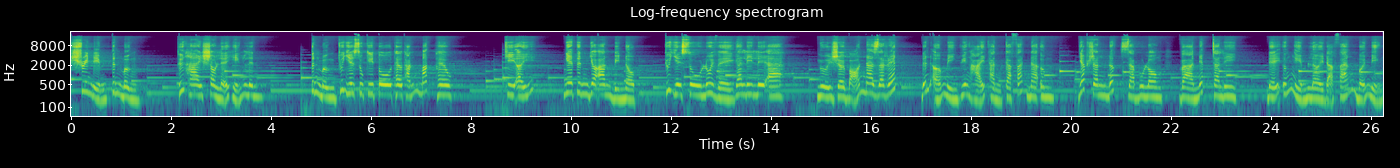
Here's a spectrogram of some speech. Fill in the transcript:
suy niệm tin mừng thứ hai sau lễ hiển linh tin mừng Chúa Giêsu Kitô theo Thánh Matthew. Khi ấy, nghe tin Gioan bị nộp, Chúa Giêsu lui về Galilea. Người rời bỏ Nazareth đến ở miền duyên hải thành Capharnaum, giáp ranh đất Zabulon và Nephtali để ứng nghiệm lời đã phán bởi miệng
